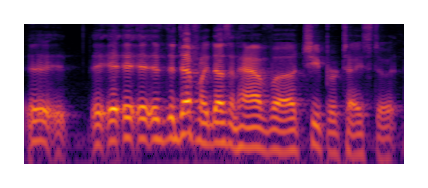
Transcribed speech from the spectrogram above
it it, it, it, it definitely doesn't have a cheaper taste to it.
